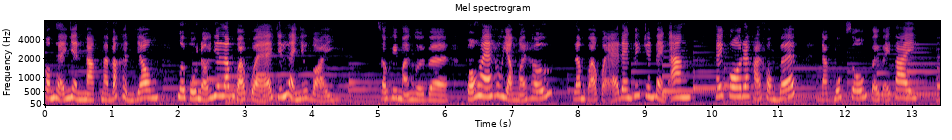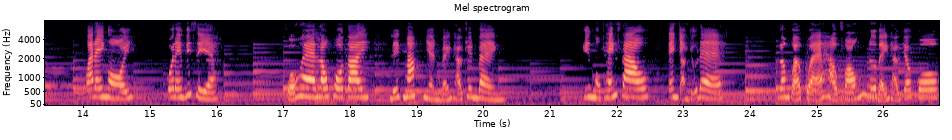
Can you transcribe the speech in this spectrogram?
Không thể nhìn mặt mà bắt hình dung, người phụ nữ như Lâm quả quả chính là như vậy. Sau khi mọi người về, phổ hoa thu dọn mọi thứ. Lâm quả quả đang viết trên bàn ăn, thấy cô ra khỏi phòng bếp, đặt bút xuống vẫy vẫy tay. Qua đây ngồi, cô đang viết gì à? Phổ hoa lau khô tay, liếc mắt nhìn bản thảo trên bàn. Kiên một tháng sau, đang chọn chủ đề. Lâm quả quả hào phóng đưa bản thảo cho cô,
